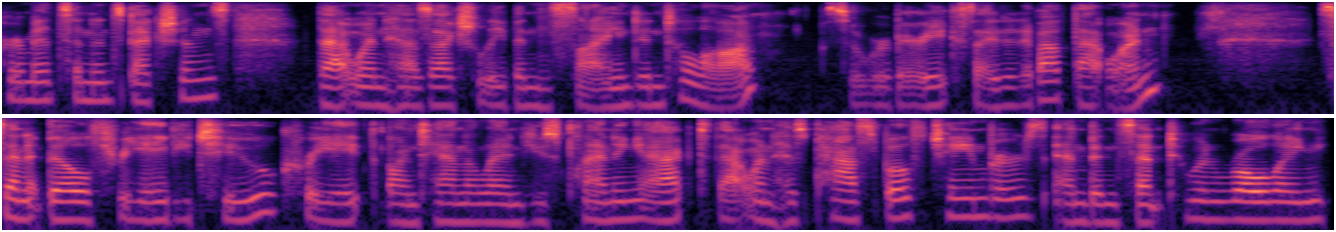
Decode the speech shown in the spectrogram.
permits and inspections. That one has actually been signed into law. So we're very excited about that one. Senate Bill 382, create the Montana Land Use Planning Act. That one has passed both chambers and been sent to enrolling.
